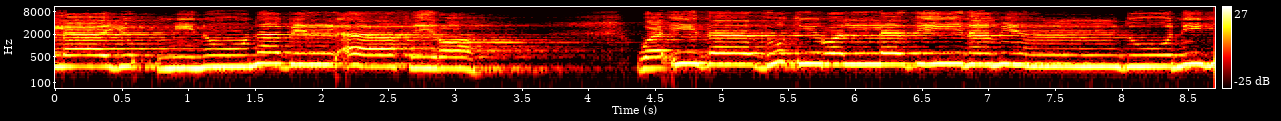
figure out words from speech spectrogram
لَا يُؤْمِنُونَ بِالْآخِرَةِ وَإِذَا ذُكِرَ الَّذِينَ مِن دُونِهِ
